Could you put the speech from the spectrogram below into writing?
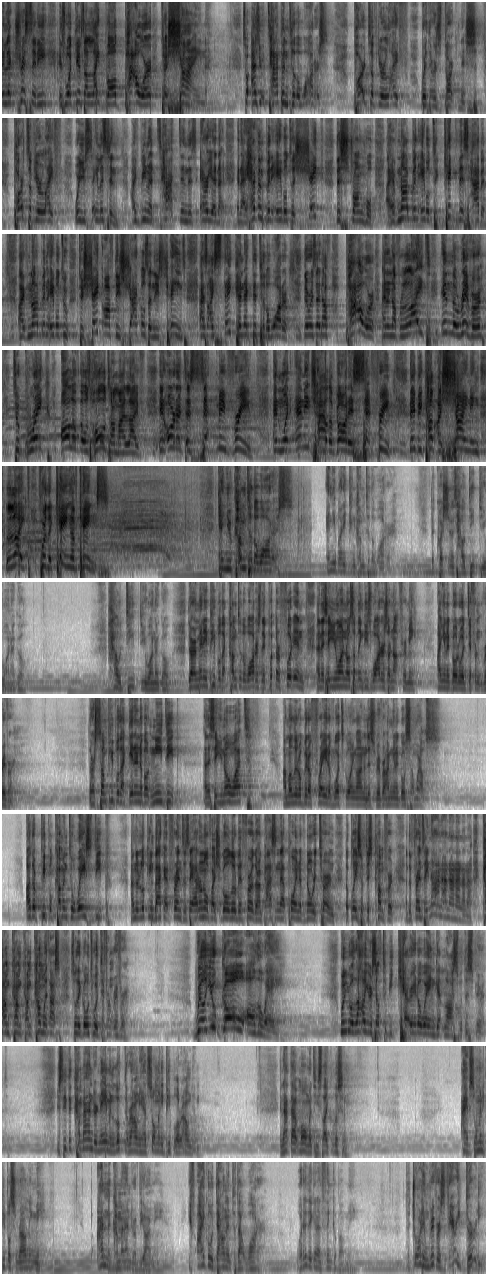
Electricity is what gives a light bulb power to shine. So as you tap into the waters, parts of your life where there's darkness, parts of your life where you say, Listen, I've been attacked in this area and I, and I haven't been able to shake this stronghold. I have not been able to kick this habit. I've not been able to, to shake off these shackles and these chains. As I stay connected to the water, there is enough power and enough light in the river to break all of those holds on my life in order to set me free. And when any child of God is set free, they become a shining light for the King of Kings. Can you come to the waters? Anybody can come to the water. The question is, how deep do you want to go? How deep do you want to go? There are many people that come to the waters, they put their foot in and they say, You want to know something? These waters are not for me. I'm going to go to a different river. There are some people that get in about knee deep and they say, You know what? I'm a little bit afraid of what's going on in this river. I'm going to go somewhere else. Other people come into waist deep and they're looking back at friends and say, I don't know if I should go a little bit further. I'm passing that point of no return, the place of discomfort. And the friends say, No, no, no, no, no, no. Come, come, come, come with us. So they go to a different river. Will you go all the way? Will you allow yourself to be carried away and get lost with the Spirit? You see, the commander Naaman looked around, he had so many people around him. And at that moment, he's like, Listen, I have so many people surrounding me. I'm the commander of the army. if I go down into that water, what are they going to think about me? The Jordan River is very dirty.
